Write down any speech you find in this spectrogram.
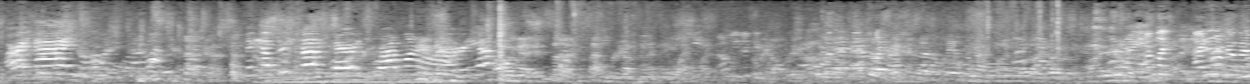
Alright, guys. Pick up your stuff. Carrie's round one. Is that already up? I'm like, I don't know where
